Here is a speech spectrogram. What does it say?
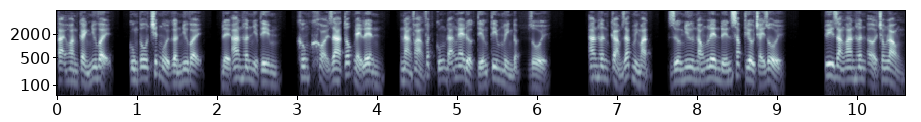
Tại hoàn cảnh như vậy, cùng tô chết ngồi gần như vậy, để an hân nhịp tim, không khỏi ra tốc nhảy lên, nàng phảng phất cũng đã nghe được tiếng tim mình đập rồi. An hân cảm giác mình mặt, dường như nóng lên đến sắp tiêu cháy rồi tuy rằng an hân ở trong lòng,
